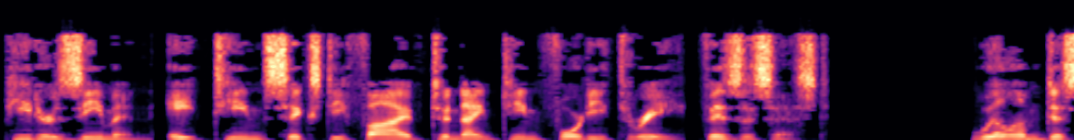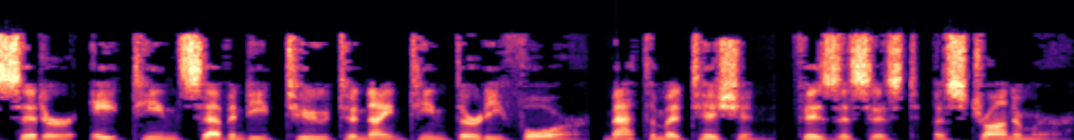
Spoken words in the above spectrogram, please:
Peter Zeeman, 1865–1943, physicist. Willem de Sitter, 1872–1934, mathematician, physicist, astronomer.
